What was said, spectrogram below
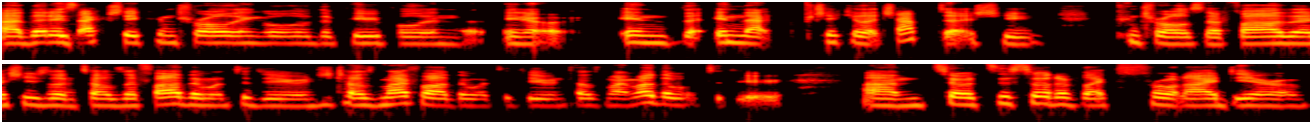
uh, that is actually controlling all of the people in the, you know in the in that particular chapter she controls her father she sort of tells her father what to do and she tells my father what to do and tells my mother what to do. Um, so it's this sort of like fraught idea of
